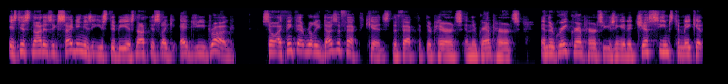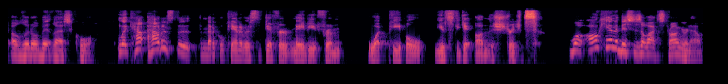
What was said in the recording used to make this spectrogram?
is just not as exciting as it used to be. It's not this like edgy drug. So I think that really does affect kids, the fact that their parents and their grandparents and their great grandparents are using it. It just seems to make it a little bit less cool. Like how how does the, the medical cannabis differ maybe from what people used to get on the streets? Well, all cannabis is a lot stronger now.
